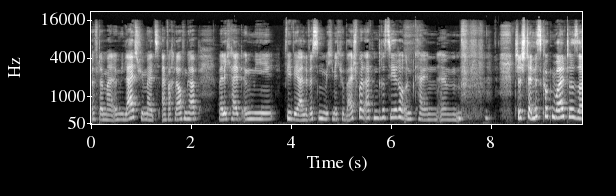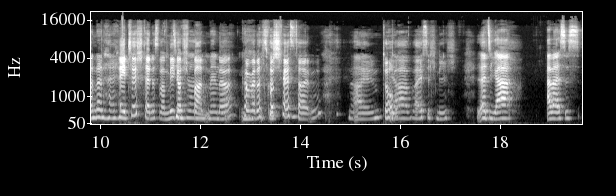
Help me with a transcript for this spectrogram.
öfter mal irgendwie Livestream jetzt einfach laufen gehabt, weil ich halt irgendwie, wie wir alle wissen, mich nicht für Ballsportarten interessiere und kein ähm, Tischtennis gucken wollte, sondern halt. Ey, Tischtennis war mega spannend, ne? Können wir das kurz festhalten? Nein. Doch. Ja, weiß ich nicht. Also ja, aber es ist,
